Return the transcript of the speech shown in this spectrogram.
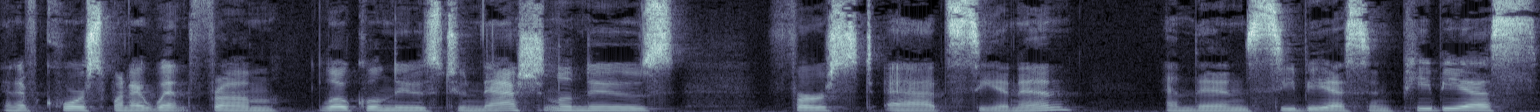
And of course, when I went from local news to national news, first at CNN and then CBS and PBS,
